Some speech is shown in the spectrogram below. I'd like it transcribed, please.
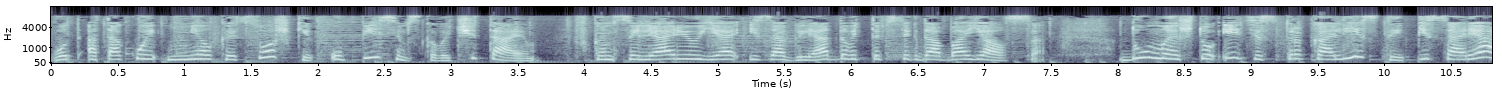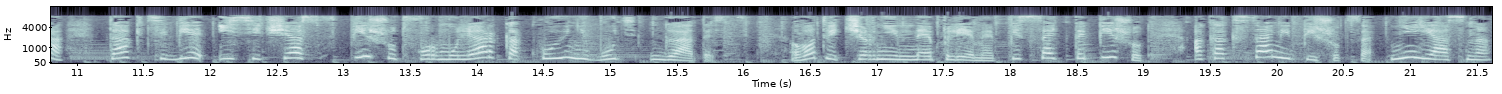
Вот о такой мелкой сошке у Писемского читаем – в канцелярию я и заглядывать-то всегда боялся, думая, что эти строкалисты, писаря, так тебе и сейчас впишут в формуляр какую-нибудь гадость. Вот ведь чернильное племя, писать-то пишут, а как сами пишутся, неясно,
